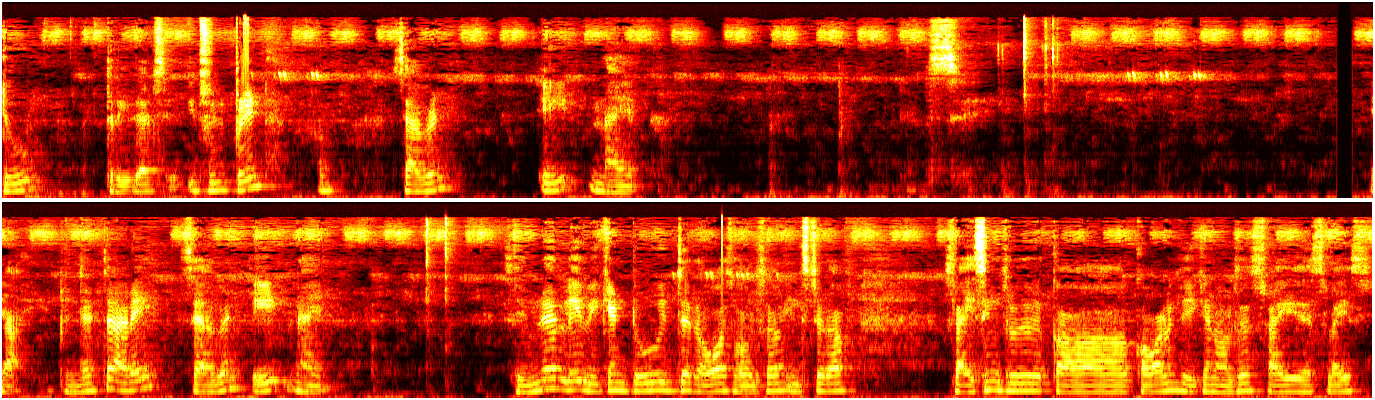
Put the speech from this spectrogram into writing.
2 3 that's it. Will print 7 8 9 let's see. Yeah printed the array 7 8 9 similarly we can do with the rows also. Instead of slicing through the columns we can also slice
